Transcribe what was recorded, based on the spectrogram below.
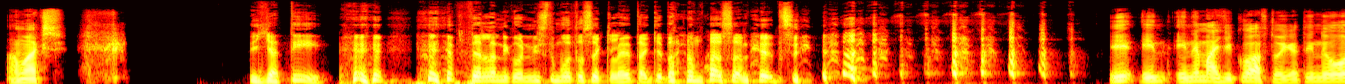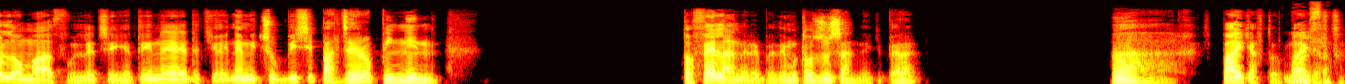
Αμάξι. Γιατί; Θέλαν οι γονείς του μοτοσεκλέτα και το ονομάσαν έτσι. Είναι, μαγικό αυτό γιατί είναι όλο mouthful, έτσι, γιατί είναι τέτοιο, είναι Mitsubishi Pajero Pinin. Το θέλανε ρε παιδί μου, το ζούσαν εκεί πέρα. πάει και αυτό, πάει και αυτό.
